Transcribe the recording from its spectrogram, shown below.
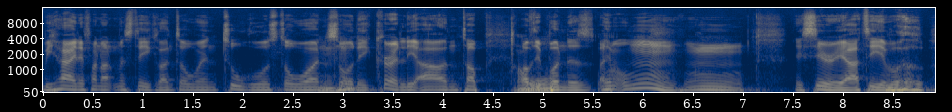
behind, if I'm not mistaken, until when two goals to one. So Mhm. they currently are on top of the Oh. Bundes. Mm, mm, the Serie A table.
